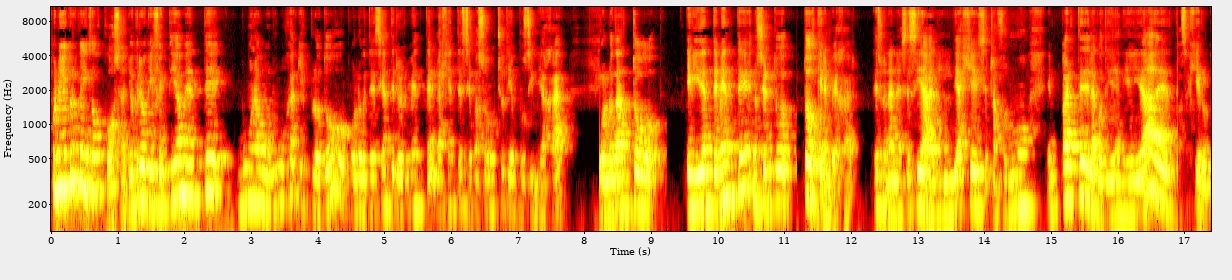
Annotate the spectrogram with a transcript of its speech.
Bueno, yo creo que hay dos cosas. Yo creo que efectivamente hubo una burbuja que explotó, por lo que te decía anteriormente, la gente se pasó mucho tiempo sin viajar. Por lo tanto, evidentemente, ¿no es cierto?, todos quieren viajar. Es una necesidad. El viaje se transformó en parte de la cotidianidad del pasajero, o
